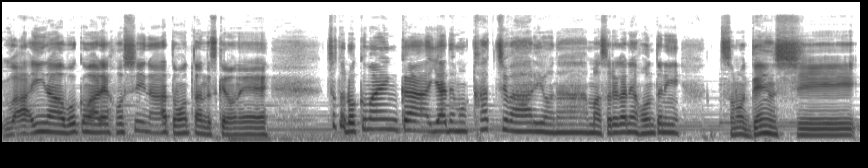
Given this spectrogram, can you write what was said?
う。わいいな僕もあれ欲しいなと思ったんですけどね。ちょっと6万円かいやでも価値はあるよな。まあそれがね本当にその電子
